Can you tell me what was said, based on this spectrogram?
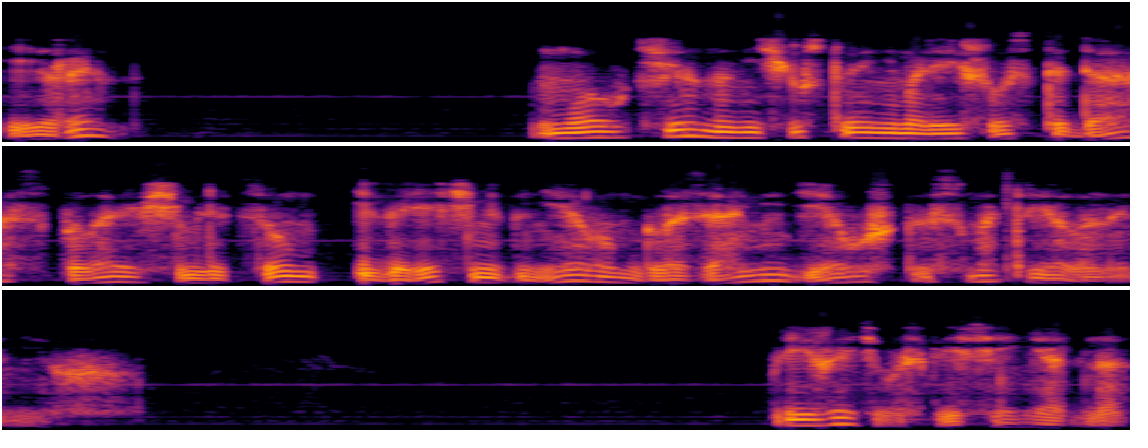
и Ирен. Молча, но не чувствуя ни малейшего стыда, с пылающим лицом и горячими гневом глазами девушка смотрела на них. «Приезжайте в воскресенье одна.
